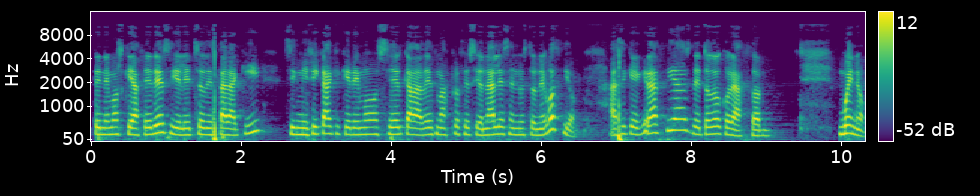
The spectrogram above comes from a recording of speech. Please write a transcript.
Tenemos que hacer eso y el hecho de estar aquí significa que queremos ser cada vez más profesionales en nuestro negocio. Así que gracias de todo corazón. Bueno,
